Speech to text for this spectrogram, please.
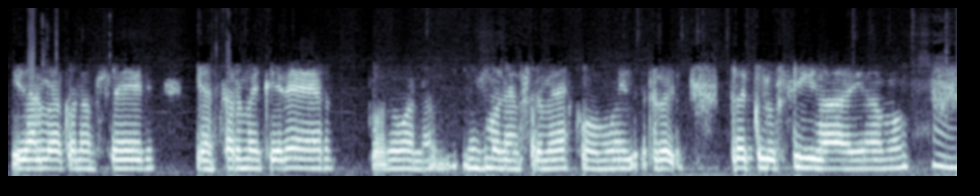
y, darme a conocer y hacerme querer, porque bueno, mismo la enfermedad es como muy reclusiva, digamos. Mm.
